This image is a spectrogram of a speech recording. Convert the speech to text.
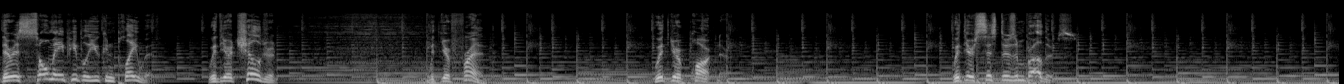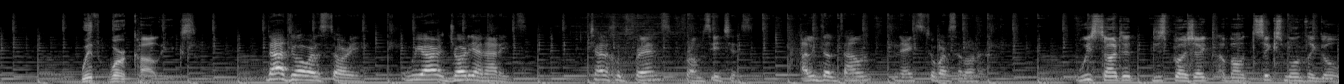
There is so many people you can play with. With your children, with your friend, with your partner, with your sisters and brothers, with work colleagues. That's our story. We are Jordi and Aritz, childhood friends from Sitges, a little town next to Barcelona. We started this project about six months ago,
